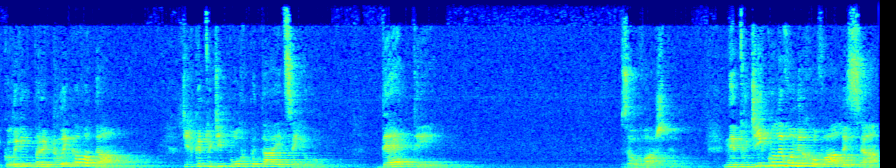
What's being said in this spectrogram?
І коли він прикликав Адама, тільки тоді Бог питається його, де ти? Зауважте, не тоді, коли вони ховалися,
